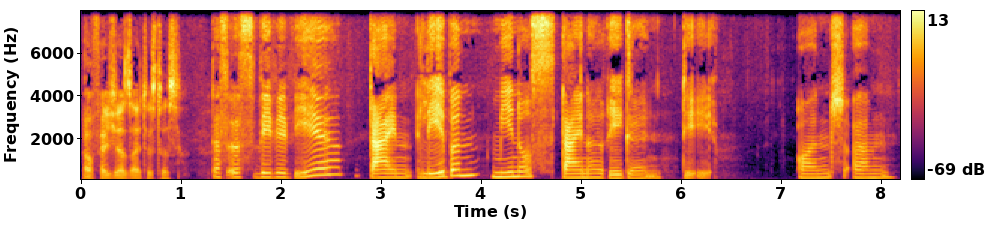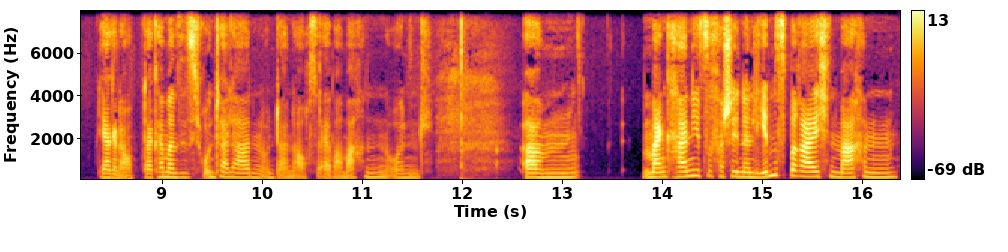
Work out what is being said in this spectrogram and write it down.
Auf welcher Seite ist das? Das ist www.deinleben-deineregeln.de. Und ähm, ja, genau, da kann man sie sich runterladen und dann auch selber machen. Und ähm, man kann die zu verschiedenen Lebensbereichen machen.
